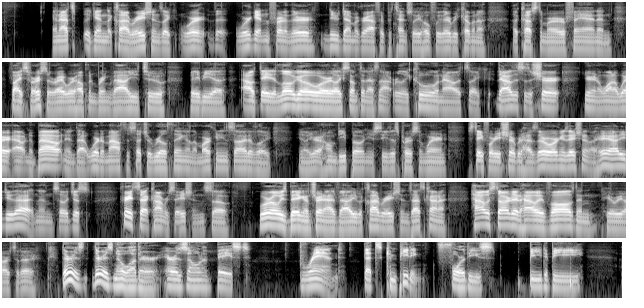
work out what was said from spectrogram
and that's again the collaborations. Like we're the, we're getting in front of their new demographic potentially. Hopefully, they're becoming a a customer or fan, and vice versa. Right? We're helping bring value to maybe a outdated logo or like something that's not really cool. And now it's like now this is a shirt you're gonna want to wear out and about, and that word of mouth is such a real thing on the marketing side of like you know, you're at Home Depot and you see this person wearing State 48 shirt, but has their organization. Like, hey, how do you do that? And then so it just creates that conversation. So we're always big on trying to add value, but collaborations that's kind of how it started, how it evolved, and here we are today. There is there is no other Arizona based brand that's competing for these B two B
